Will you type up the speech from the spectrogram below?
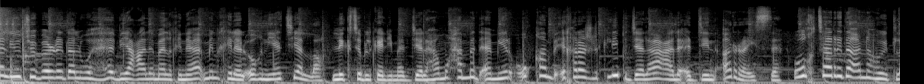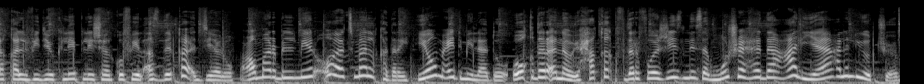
دخل اليوتيوبر رضا الوهابي عالم الغناء من خلال أغنية يلا. اللي كتب الكلمات ديالها محمد أمير وقام بإخراج الكليب ديالها علاء الدين الرايس. واختار رضا أنه يطلق الفيديو كليب اللي شاركوا فيه الأصدقاء ديالو عمر بالمير وعثمان القدري يوم عيد ميلاده. وقدر أنه يحقق في ظرف وجيز نسب مشاهدة عالية على اليوتيوب.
